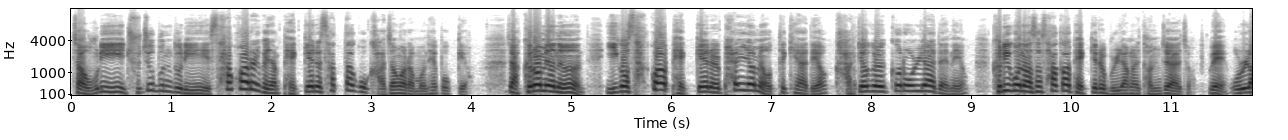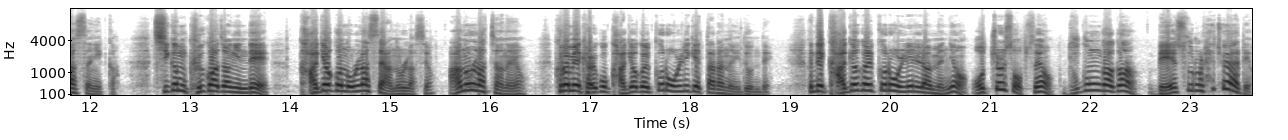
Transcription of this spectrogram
자, 우리 주주분들이 사과를 그냥 100개를 샀다고 가정을 한번 해볼게요. 자, 그러면은 이거 사과 100개를 팔려면 어떻게 해야 돼요? 가격을 끌어올려야 되네요. 그리고 나서 사과 100개를 물량을 던져야죠. 왜? 올랐으니까. 지금 그 과정인데 가격은 올랐어요? 안 올랐어요? 안 올랐잖아요. 그러면 결국 가격을 끌어올리겠다라는 의도인데. 근데 가격을 끌어올리려면요. 어쩔 수 없어요. 누군가가 매수를 해줘야 돼요.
